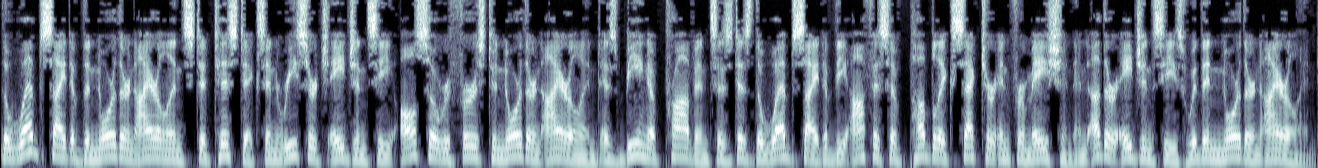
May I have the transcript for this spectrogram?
The website of the Northern Ireland Statistics and Research Agency also refers to Northern Ireland as being a province as does the website of the Office of Public Sector Information and other agencies within Northern Ireland.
